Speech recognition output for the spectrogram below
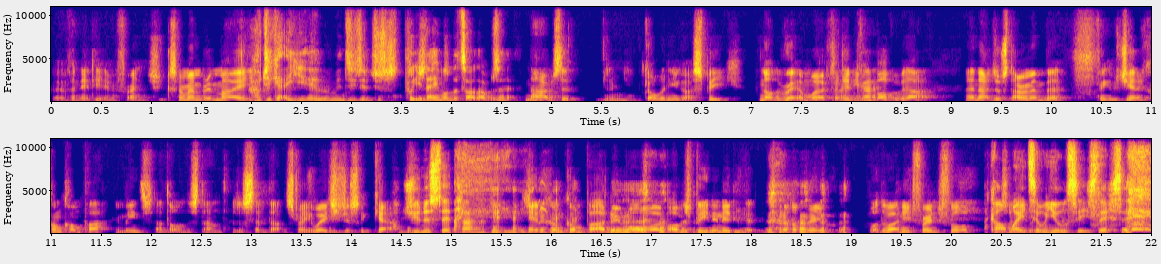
bit of an idiot in French because I remember in my How'd you get a U? I mean, did you just put your name on the top? That was it. no, it was the you go in, you got to speak. Not the written work. I didn't even bother with that. And I just, I remember, I think it was Jenna con compa. It means I don't understand. I just said that straight away. She just said, "Get out." Je ne sais pas. Jenna con compa. I knew more, but I was being an idiot. You know what I mean? What do I need French for? I can't So- wait till Youl sees this.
